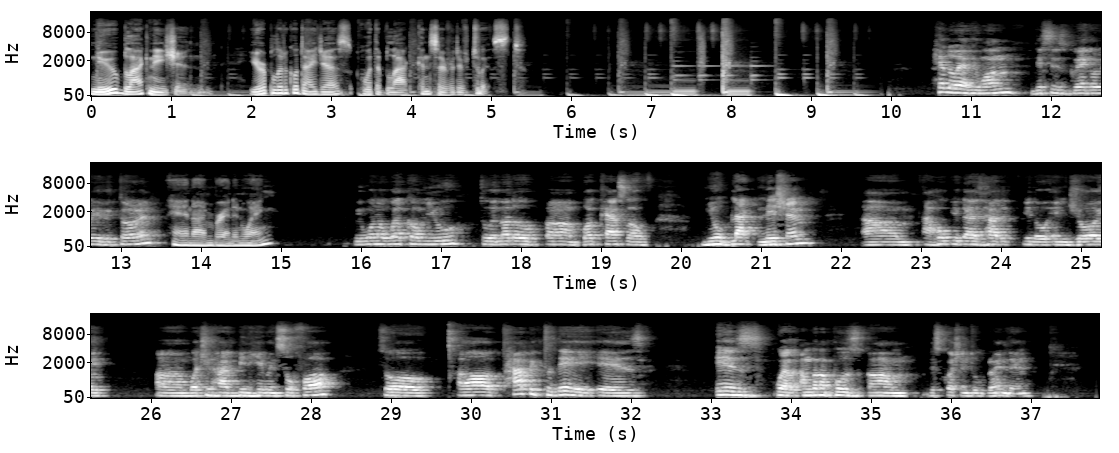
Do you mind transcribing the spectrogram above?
New Black Nation, your political digest with a black conservative twist. Hello, everyone. This is Gregory Victorin. And I'm Brandon Wang. We want to welcome you to another um, broadcast of New Black Nation. Um, I hope you guys had, you know, enjoy um, what you have been hearing so far. So our topic today is is well, I'm gonna pose um, this question to Brandon.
